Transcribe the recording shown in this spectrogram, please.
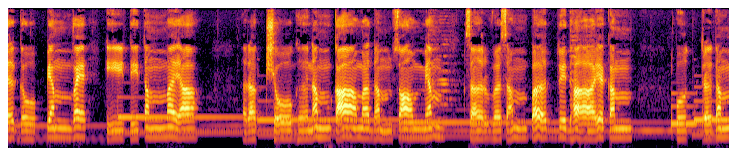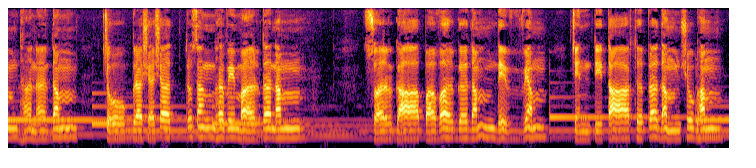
गोप्यं वै कीर्तितं मया। रक्षोघ्नं कामदं सौम्यं सर्वसम्पद्विधायकं। पुत्रदं धनदं चोग्रशत्रुसङ्घविमर्दनम् स्वर्गापवर्गदं दिव्यं चिन्तितार्थप्रदं शुभम्।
